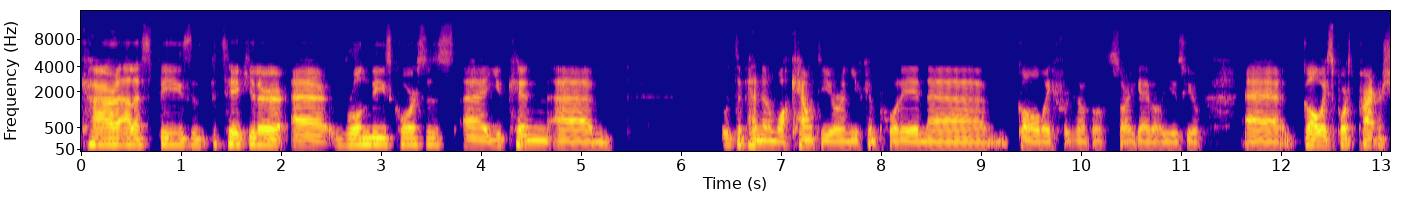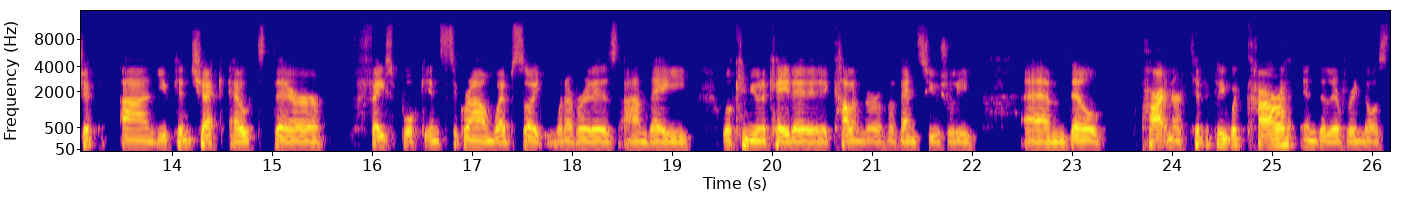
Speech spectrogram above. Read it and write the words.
Cara LSPs in particular uh, run these courses. Uh, you can um, depending on what county you're in, you can put in uh, Galway, for example. Sorry, Gabe, I'll use you. Uh, Galway Sports Partnership, and you can check out their Facebook, Instagram, website, whatever it is, and they will communicate a calendar of events. Usually, um, they'll partner typically with CARA in delivering those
